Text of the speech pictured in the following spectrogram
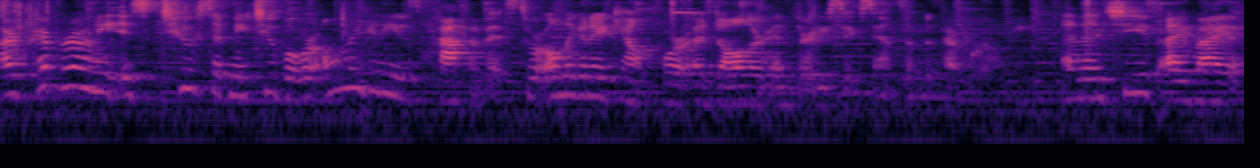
Our pepperoni is $2.72, but we're only gonna use half of it. So we're only gonna account for $1.36 of the pepperoni. And then cheese, I buy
